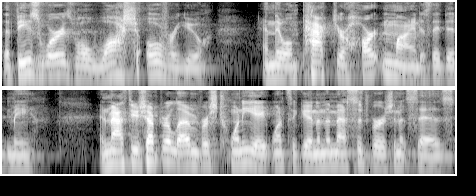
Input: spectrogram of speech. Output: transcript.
that these words will wash over you and they will impact your heart and mind as they did me. In Matthew chapter 11, verse 28, once again in the message version, it says,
